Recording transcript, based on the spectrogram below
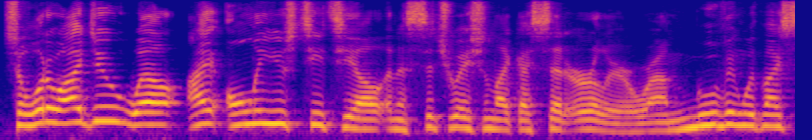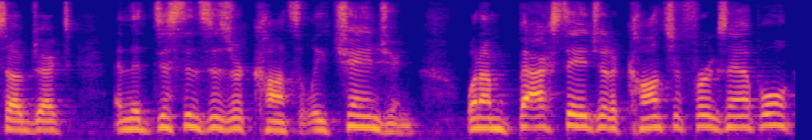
So, what do I do? Well, I only use TTL in a situation like I said earlier, where I'm moving with my subject and the distances are constantly changing. When I'm backstage at a concert, for example,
